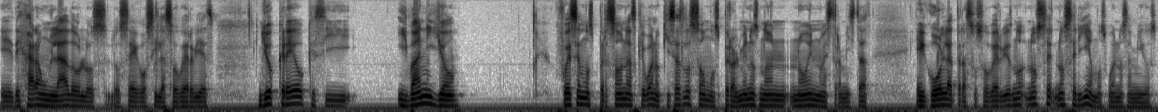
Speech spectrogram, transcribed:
eh, dejar a un lado los, los egos y las soberbias yo creo que si Iván y yo fuésemos personas que, bueno, quizás lo somos, pero al menos no, no en nuestra amistad, ególatras o soberbios, no, no, no seríamos buenos amigos.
